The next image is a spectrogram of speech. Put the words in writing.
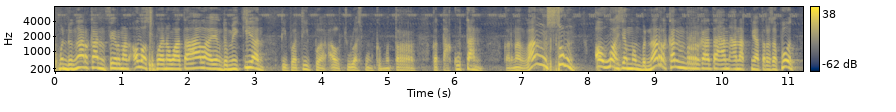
mendengarkan firman Allah Subhanahu wa taala yang demikian, tiba-tiba Al-Julas pun gemeter, ketakutan karena langsung Allah yang membenarkan perkataan anaknya tersebut.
